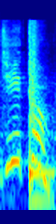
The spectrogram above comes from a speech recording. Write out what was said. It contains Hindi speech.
कीजिए कम।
